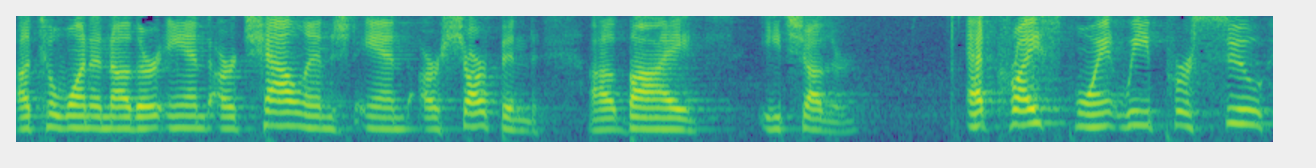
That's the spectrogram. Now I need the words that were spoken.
uh, to one another and are challenged and are sharpened uh, by each other. At Christ Point, we pursue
